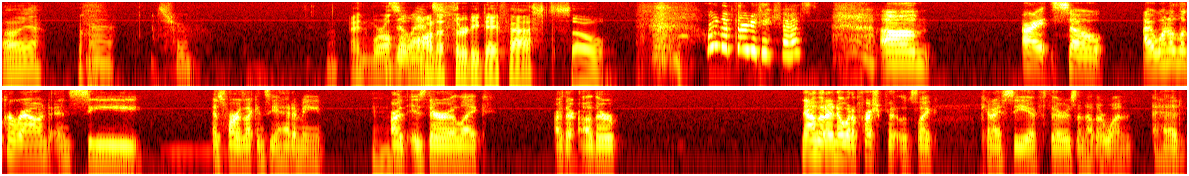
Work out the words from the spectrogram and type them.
Oh yeah. Yeah. It's true. and we're also Zillant. on a 30 day fast. So We're in a 30 day fast. Um. All right. So I want to look around and see, as far as I can see ahead of me, Mhm. are is there like, are there other? Now that I know what a pressure plate looks like, can I see if there's another one ahead?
